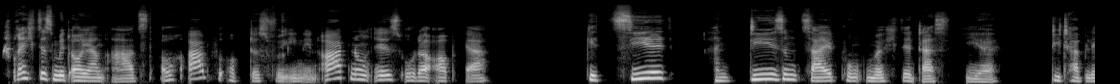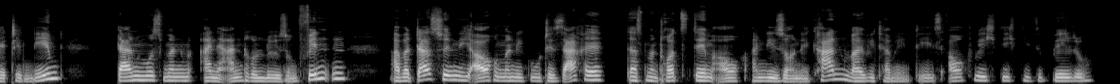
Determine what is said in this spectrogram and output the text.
Sprecht es mit eurem Arzt auch ab, ob das für ihn in Ordnung ist oder ob er gezielt an diesem Zeitpunkt möchte, dass ihr die Tablette nehmt. Dann muss man eine andere Lösung finden. Aber das finde ich auch immer eine gute Sache, dass man trotzdem auch an die Sonne kann, weil Vitamin D ist auch wichtig, diese Bildung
